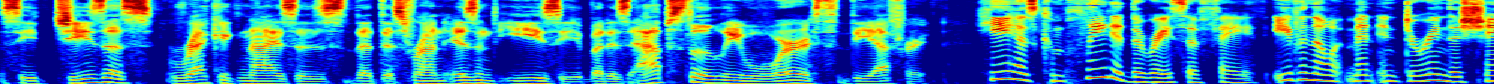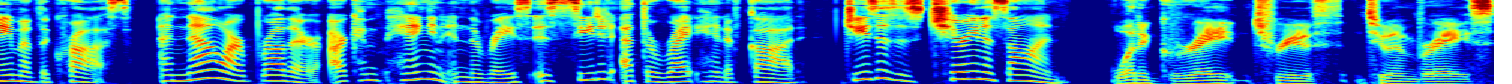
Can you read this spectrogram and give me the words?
See, Jesus recognizes that this run isn't easy, but is absolutely worth the effort. He has completed the race of faith, even though it meant enduring the shame of the cross. And now our brother, our companion in the race, is seated at the right hand of God. Jesus is cheering us on. What a great truth to embrace.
